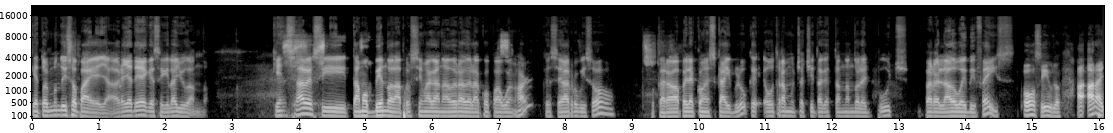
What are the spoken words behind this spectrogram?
que todo el mundo hizo para ella. Ahora ella tiene que seguir ayudando. Quién sabe si estamos viendo a la próxima ganadora de la Copa Owen Hart, que sea Ruby Soho, porque ahora va a pelear con Sky Blue, que es otra muchachita que están dándole el push pero el lado babyface. Oh, sí, bro. Ahora,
